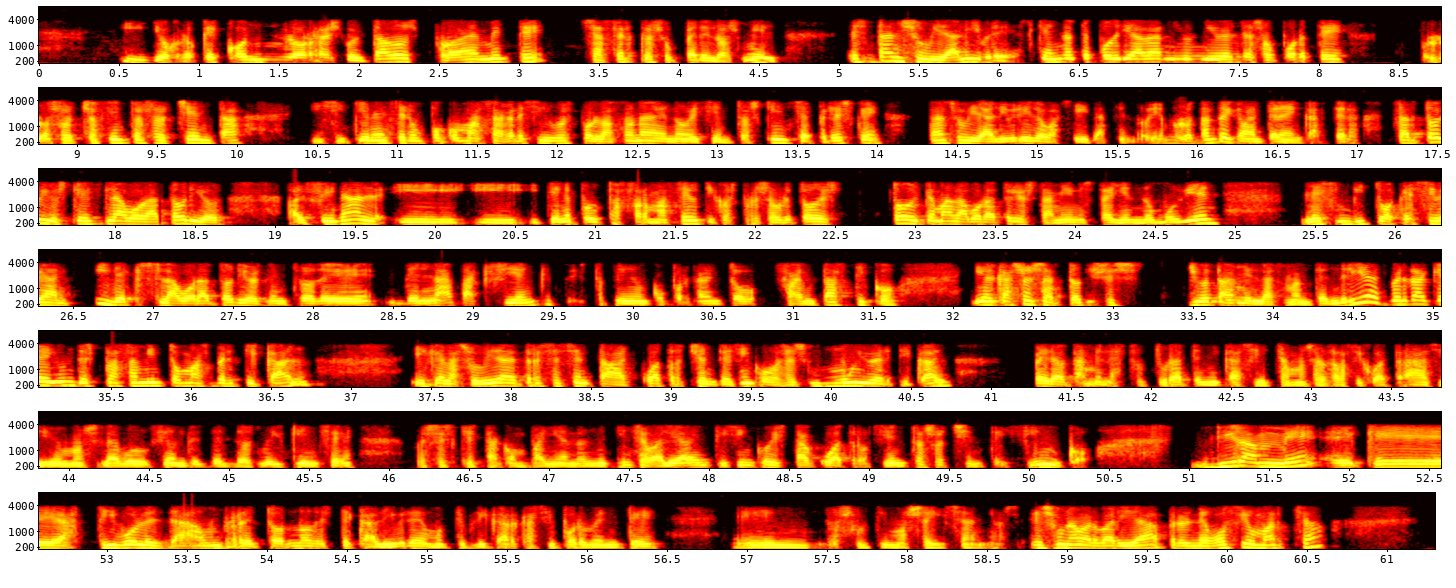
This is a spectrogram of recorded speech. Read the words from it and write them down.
y yo creo que con los resultados probablemente se acerque o supere los 1000. Está en subida libre, es que no te podría dar ni un nivel de soporte por los 880 y si quieren ser un poco más agresivos por la zona de 915, pero es que está en subida libre y lo va a seguir haciendo bien. Por lo tanto, hay que mantener en cartera. Sartorius, que es laboratorio al final y, y tiene productos farmacéuticos, pero sobre todo es todo el tema de laboratorios también está yendo muy bien les invito a que se vean IDEX Laboratorios dentro de, del NATAC 100, que está teniendo un comportamiento fantástico. Y en el caso de Sartorius, yo también las mantendría. Es verdad que hay un desplazamiento más vertical y que la subida de 360 a 485 pues es muy vertical, pero también la estructura técnica, si echamos el gráfico atrás y vemos la evolución desde el 2015, pues es que esta compañía en 2015 valía 25 y está a 485. Díganme eh, qué activo les da un retorno de este calibre de multiplicar casi por 20 en los últimos seis años. Es una barbaridad, pero el negocio marcha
